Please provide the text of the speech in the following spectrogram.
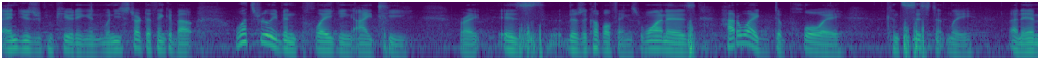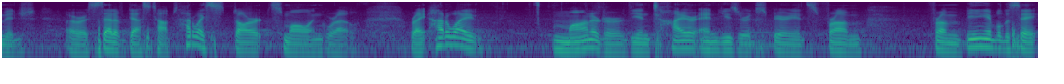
end user computing and when you start to think about what's really been plaguing IT, right, is there's a couple things. One is, how do I deploy consistently an image or a set of desktops? How do I start small and grow, right? How do I monitor the entire end user experience from from being able to say,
